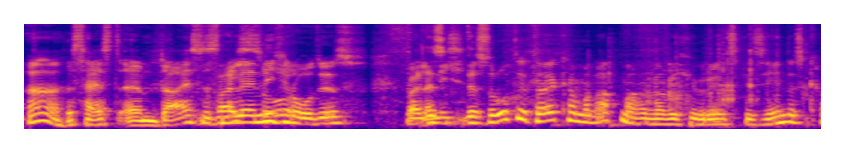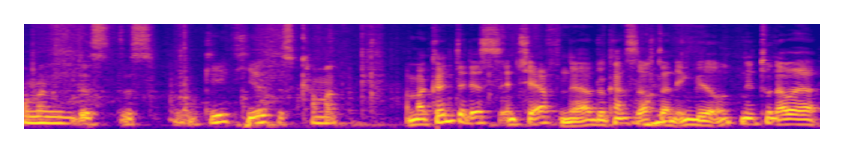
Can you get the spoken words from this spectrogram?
Ah, Das heißt, ähm, da ist es weil nicht er so, nicht rot ist. Weil er das, nicht- das rote Teil kann man abmachen, habe ich übrigens gesehen. Das kann man, das, das geht hier, das kann man. Man könnte das entschärfen, ja. Du kannst es auch dann irgendwie da unten hin tun, aber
